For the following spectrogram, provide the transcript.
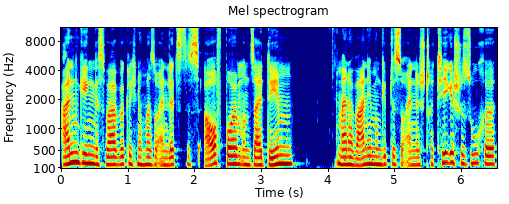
anging. Das war wirklich nochmal so ein letztes Aufbäumen und seitdem in meiner Wahrnehmung gibt es so eine strategische Suche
